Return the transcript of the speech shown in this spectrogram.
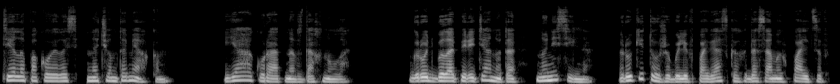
Тело покоилось на чем то мягком. Я аккуратно вздохнула. Грудь была перетянута, но не сильно. Руки тоже были в повязках до самых пальцев,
